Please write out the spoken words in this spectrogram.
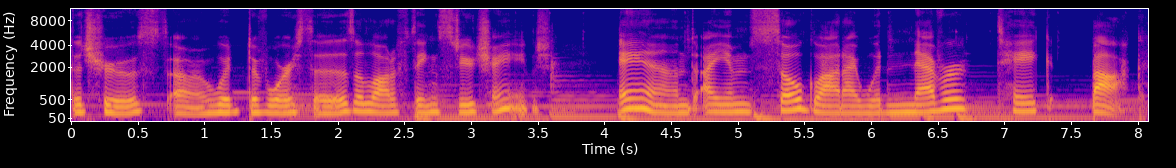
the truth. Uh, with divorces, a lot of things do change, and I am so glad I would never take back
